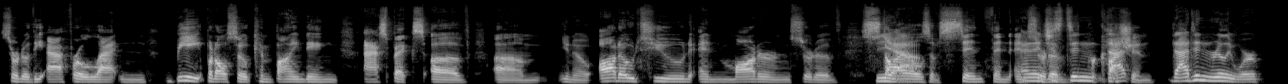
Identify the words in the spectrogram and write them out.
sort of the Afro Latin beat, but also combining aspects of um, you know auto tune and modern sort of styles of synth and, and, And it sort just of didn't- that- percussion. that didn't really work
